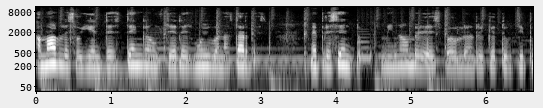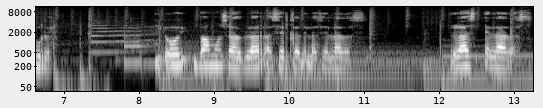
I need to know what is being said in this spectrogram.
Amables oyentes, tengan ustedes muy buenas tardes. Me presento, mi nombre es Pablo Enrique Tuctipurre y hoy vamos a hablar acerca de las heladas. Las heladas.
